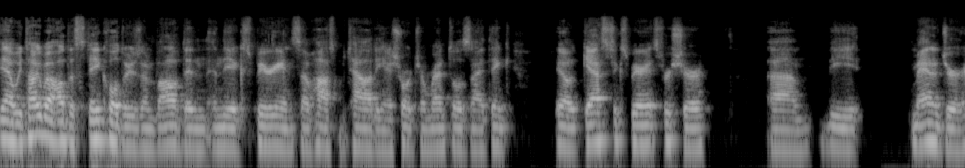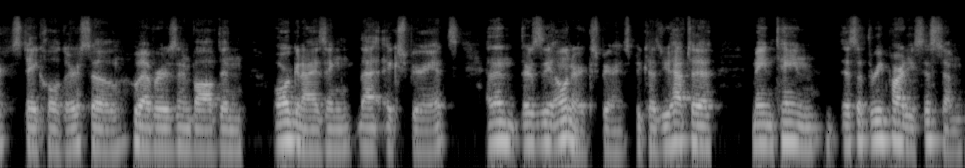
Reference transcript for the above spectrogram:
yeah we talk about all the stakeholders involved in in the experience of hospitality and short-term rentals and i think you know guest experience for sure um, the manager stakeholder so whoever is involved in organizing that experience and then there's the owner experience because you have to maintain it's a three party system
